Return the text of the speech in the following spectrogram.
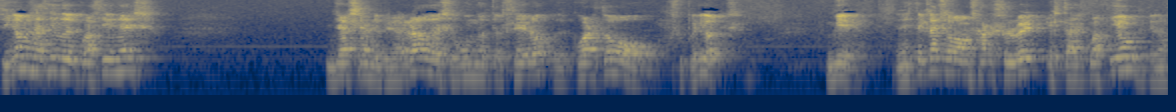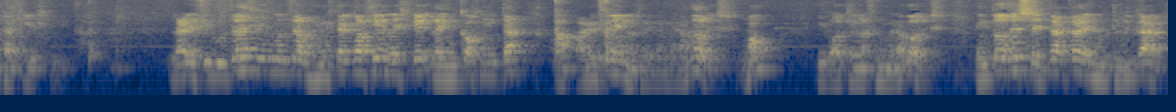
Sigamos haciendo ecuaciones, ya sean de primer grado, de segundo, tercero, de cuarto o superiores. Bien, en este caso vamos a resolver esta ecuación que tenemos aquí escrita. La dificultad que encontramos en esta ecuación es que la incógnita aparece en los denominadores, ¿no? Igual que en los numeradores. Entonces se trata de multiplicar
